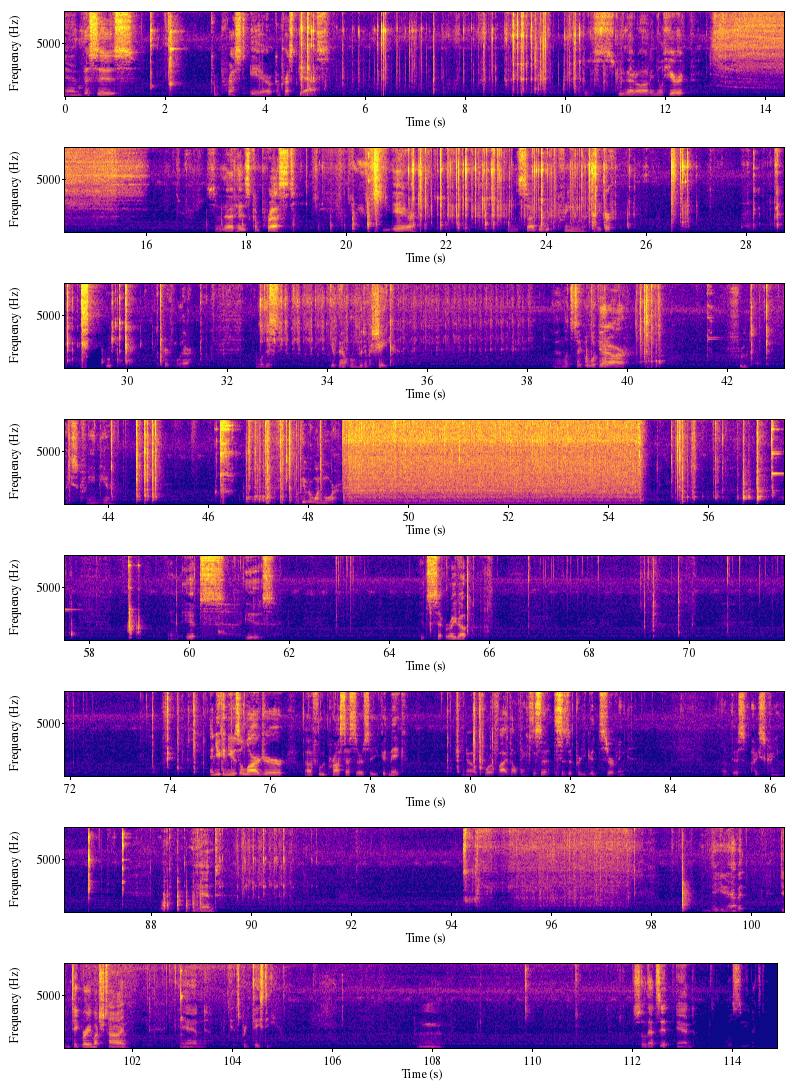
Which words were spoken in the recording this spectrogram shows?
And this is compressed air, compressed gas Just screw that on and you'll hear it. So that has compressed the air inside the whipped cream maker. Oop, careful there. And we'll just give that a little bit of a shake. And let's take a look at our fruit ice cream here. We'll give it one more. And it's is it's set right up. And you can use a larger uh, food processor so you could make you know four or five helpings. This is a this is a pretty good serving of this ice cream. And there you have it. Didn't take very much time and pretty tasty. Mm. So that's it and we'll see you next time.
